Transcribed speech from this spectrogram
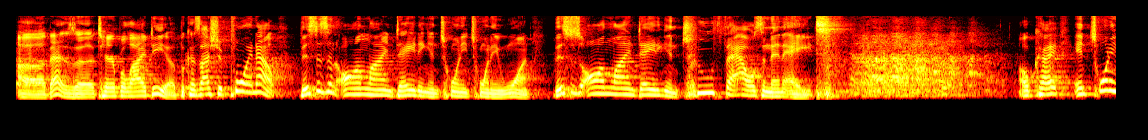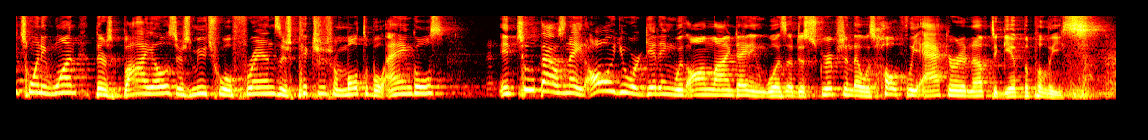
uh, that is a terrible idea. Because I should point out, this isn't online dating in 2021. This is online dating in 2008. okay? In 2021, there's bios, there's mutual friends, there's pictures from multiple angles. In 2008, all you were getting with online dating was a description that was hopefully accurate enough to give the police.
